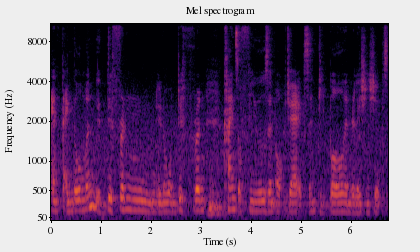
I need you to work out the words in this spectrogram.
entanglement with different you know different hmm. kinds of fields and objects and people and relationships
